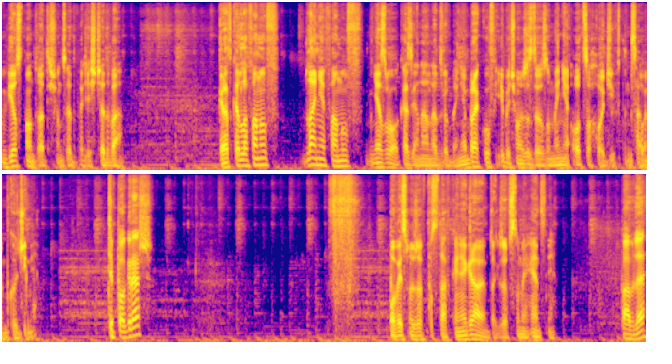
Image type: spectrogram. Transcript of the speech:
wiosną 2022. Gratka dla fanów? Dla niefanów niezła okazja na nadrobienie braków i być może zrozumienie o co chodzi w tym całym Kodzimie. Ty pograsz? Powiedzmy, że w podstawkę nie grałem, także w sumie chętnie. Pawle?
